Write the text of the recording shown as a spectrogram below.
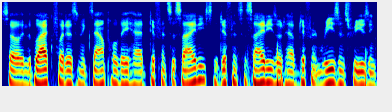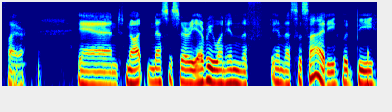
So, in the Blackfoot, as an example, they had different societies. The different societies would have different reasons for using fire, and not necessarily everyone in the in the society would be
